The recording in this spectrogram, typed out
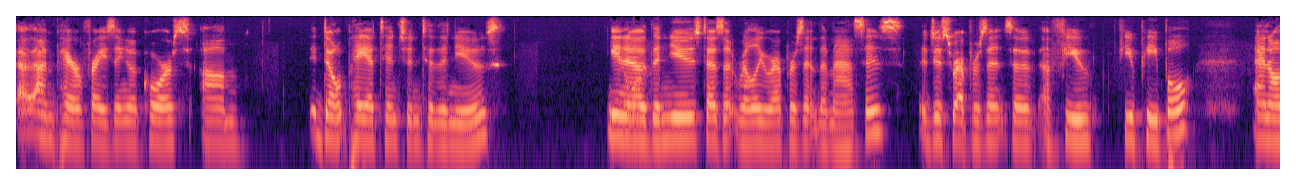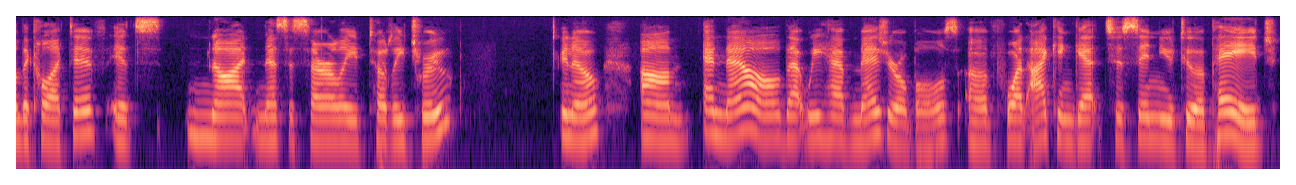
uh, I'm paraphrasing, of course, um, don't pay attention to the news. You sure. know, the news doesn't really represent the masses. It just represents a, a few few people, and on the collective, it's not necessarily totally true you know? Um, and now that we have measurables of what i can get to send you to a page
